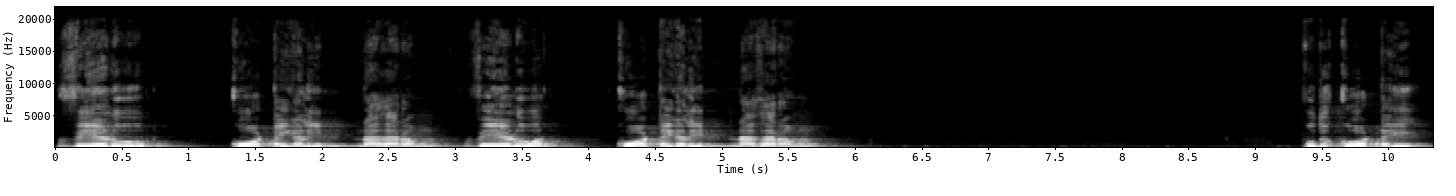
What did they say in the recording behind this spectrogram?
வேலூர் கோட்டைகளின் நகரம். வேலூர் கோட்டைகளின் நகரம். புதுக்கோட்டை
